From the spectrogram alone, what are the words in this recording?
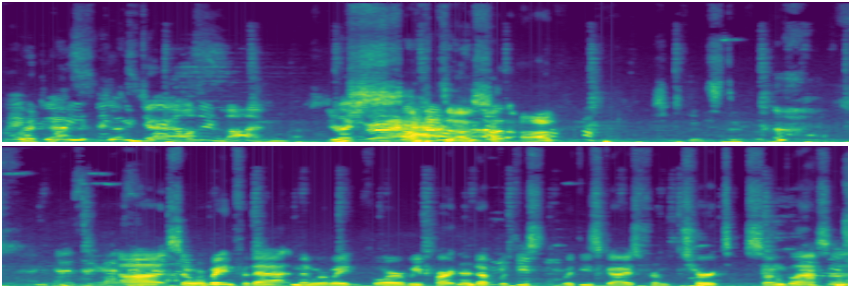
Maybe What, what do you think you're doing all day long? You're Like, shut up. Shut up. Uh, so we're waiting for that, and then we're waiting for. We partnered up with these with these guys from Turt Sunglasses,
